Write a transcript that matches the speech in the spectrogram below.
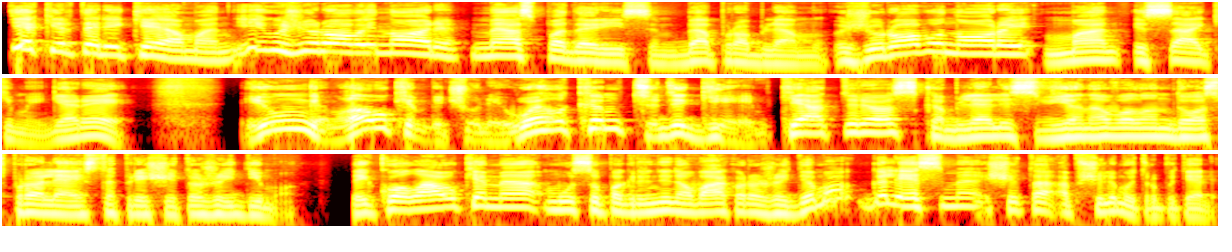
Tiek ir tai reikėjo man. Jeigu žiūrovai nori, mes padarysim, be problemų. Žiūrovų norai, man įsakymai. Gerai. Jungiam, laukiam, bičiuliai. Welcome to the game. 4,1 valandos praleista prie šito žaidimo. Tai ko laukiame mūsų pagrindinio vakaro žaidimo, galėsime šitą apšilimui truputėlį.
